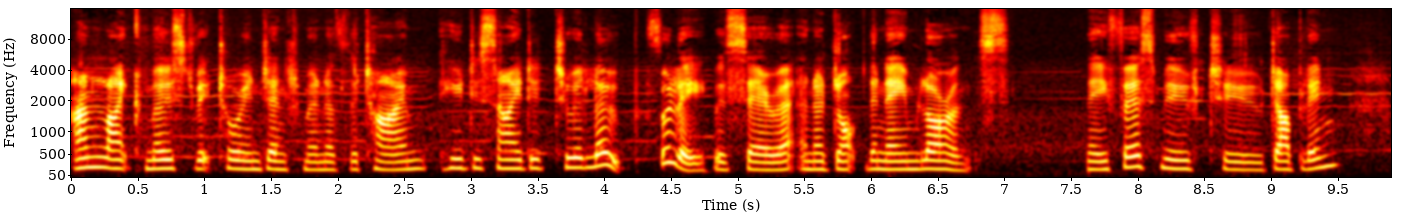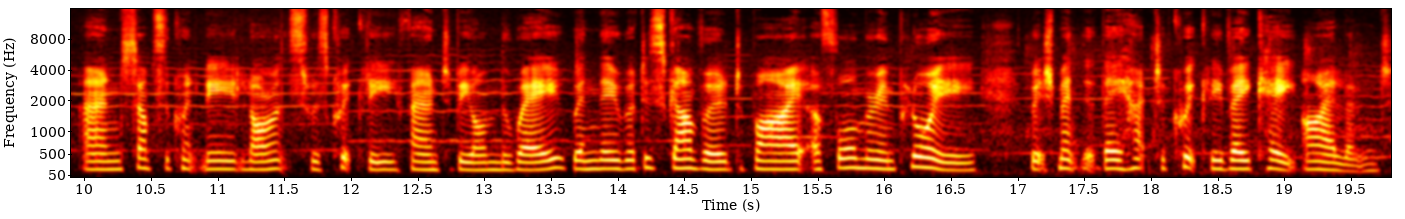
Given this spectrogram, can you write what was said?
unlike most Victorian gentlemen of the time, he decided to elope fully with Sarah and adopt the name Lawrence. They first moved to Dublin, and subsequently Lawrence was quickly found to be on the way when they were discovered by a former employee, which meant that they had to quickly vacate Ireland.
